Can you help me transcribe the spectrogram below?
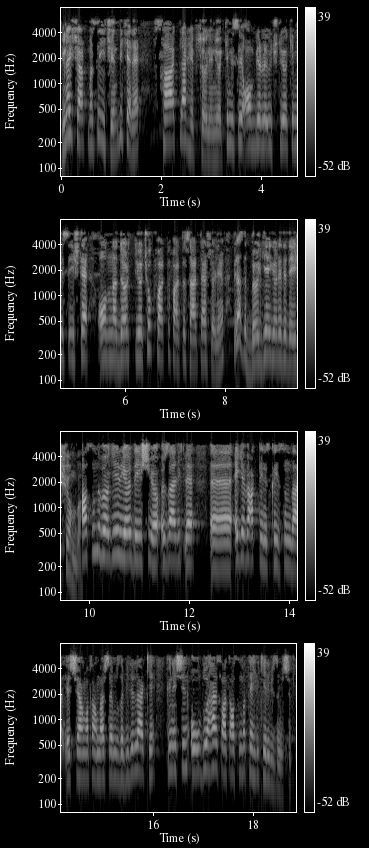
Güneş çarpması için bir kere saatler hep söyleniyor. Kimisi 11 ile 3 diyor, kimisi işte 10 ile 4 diyor. Çok farklı farklı saatler söyleniyor. Biraz da bölgeye göre de değişiyor mu bu? Aslında bölgeye göre değişiyor. Özellikle e, Ege ve Akdeniz kıyısında yaşayan vatandaşlarımız da bilirler ki güneşin olduğu her saat aslında tehlikeli bizim için.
